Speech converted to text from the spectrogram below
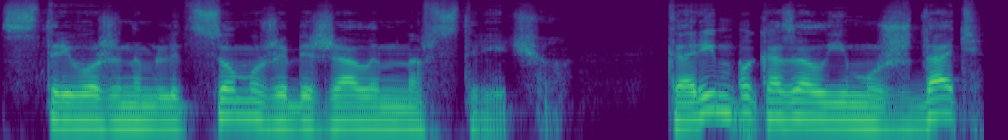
с тревоженным лицом уже бежал им навстречу. Карим показал ему ждать,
